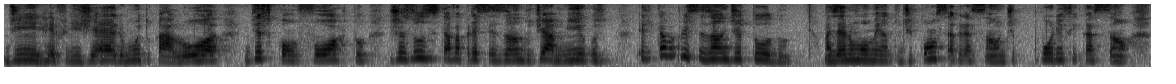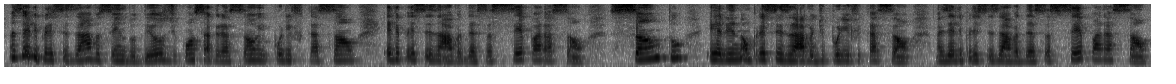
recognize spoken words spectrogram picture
de refrigério, muito calor, desconforto. Jesus estava precisando de amigos, ele estava precisando de tudo. Mas era um momento de consagração, de purificação. Mas ele precisava, sendo Deus de consagração e purificação, ele precisava dessa separação. Santo, ele não precisava de purificação, mas ele precisava dessa separação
